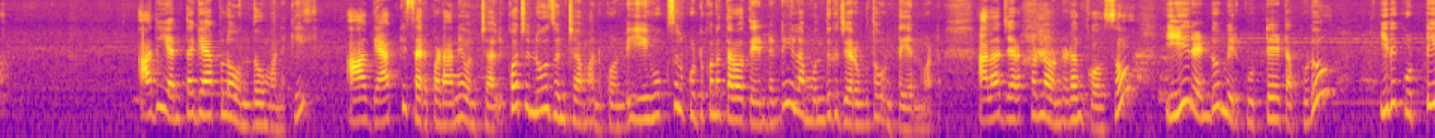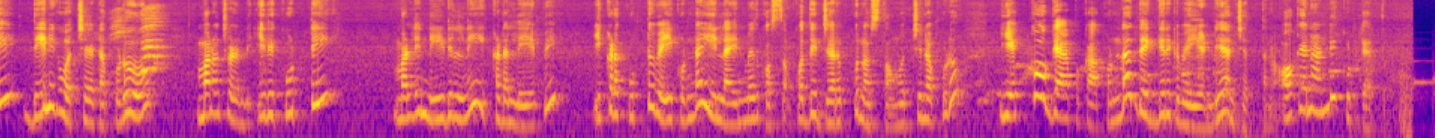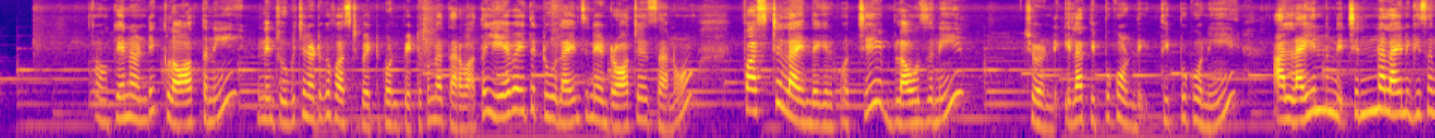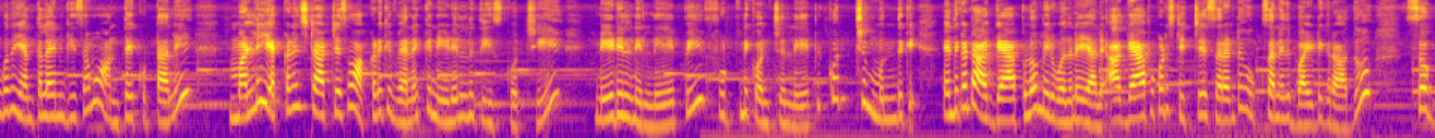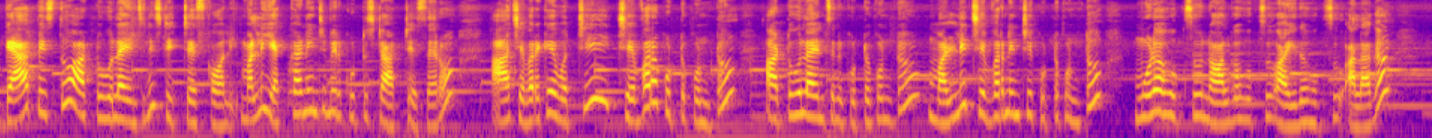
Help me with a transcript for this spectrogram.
అది ఎంత గ్యాప్లో ఉందో మనకి? ఆ గ్యాప్కి సరిపడానే ఉంచాలి. కొంచెం లూజ్ ఉంచామనుకోండి ఈ హుక్స్లు కుట్టుకున్న తర్వాత ఏంటంటే ఇలా ముందుకు జరుగుతూ ఉంటాయి అన్నమాట అలా జరగకుండా ఉండడం కోసం ఈ రెండు మీరు కుట్టేటప్పుడు ఇది కుట్టి దీనికి వచ్చేటప్పుడు మనం చూడండి ఇది కుట్టి మళ్ళీ నీడిల్ని ఇక్కడ లేపి ఇక్కడ కుట్టు వేయకుండా ఈ లైన్ మీదకి వస్తాం. కొద్దిగా జరుపుకుని వస్తాం. వచ్చినప్పుడు ఎక్కువ గ్యాప్ కాకుండా దగ్గరికి వేయండి అని చెప్తాను ఓకేనా అండి? కుట్టేద్దాం. ఓకేనా అండి క్లాత్ని నేను చూపించినట్టుగా ఫస్ట్ పెట్టుకొని పెట్టుకున్న తర్వాత ఏవైతే టూ లైన్స్ నేను డ్రా చేశానో ఫస్ట్ లైన్ దగ్గరికి వచ్చి బ్లౌజ్ని చూడండి ఇలా తిప్పుకోండి. తిప్పుకొని ఆ లైన్ని చిన్న లైన్ గీసాం కదా ఎంత లైన్ గీసామో అంతే కుట్టాలి. మళ్ళీ ఎక్కడి నుంచి స్టార్ట్ చేసామో అక్కడికి వెనక్కి నీడిల్ని తీసుకొచ్చి నీడిల్ని లేపి ఫుట్ని కొంచెం లేపి కొంచెం ముందుకి. ఎందుకంటే ఆ గ్యాప్లో మీరు వదిలేయాలి. ఆ గ్యాప్ కూడా స్టిచ్ చేశారంటే హుక్స్ అనేది బయటికి రాదు. సో గ్యాప్ ఇస్తూ ఆ టూ లైన్స్ని స్టిచ్ చేసుకోవాలి. మళ్ళీ ఎక్కడి నుంచి మీరు కుట్టు స్టార్ట్ చేశారో ఆ చివరికే వచ్చి చివర కుట్టుకుంటూ ఆ టూ లైన్స్ని కుట్టుకుంటూ మళ్ళీ చివరి నుంచి కుట్టుకుంటూ మూడో హుక్స్ నాలుగో హుక్స్ ఐదో హుక్స్ అలాగా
